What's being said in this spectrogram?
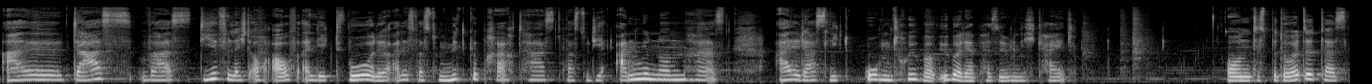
all das, was dir vielleicht auch auferlegt wurde, alles, was du mitgebracht hast, was du dir angenommen hast, all das liegt oben drüber, über der Persönlichkeit. Und das bedeutet, dass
